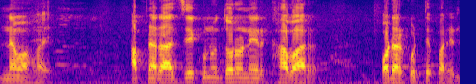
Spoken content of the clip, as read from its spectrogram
নেওয়া হয়। আপনারা যে কোনো ধরনের খাবার অর্ডার করতে পারেন।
